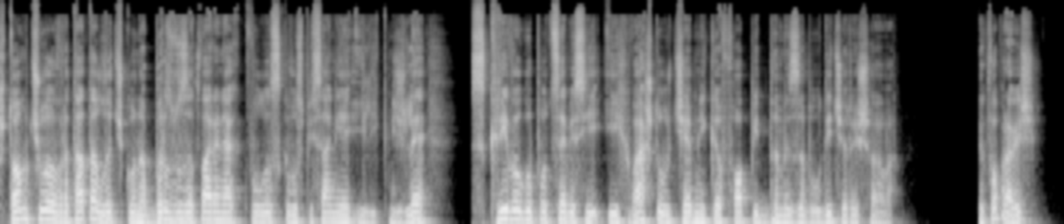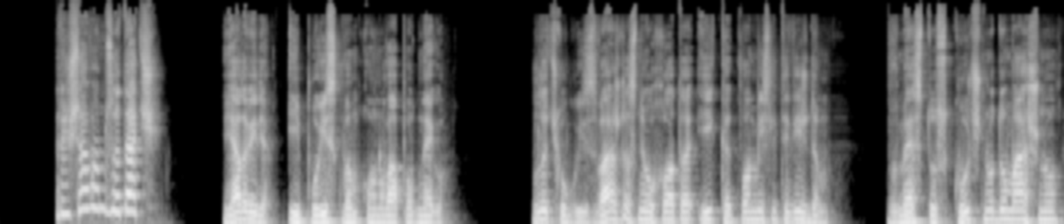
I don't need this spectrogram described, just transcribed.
Щом чува вратата, Лъчко набързо затваря някакво лъскаво списание или книжле, скрива го под себе си и хваща учебника в опит да ме заблуди, че решава. Какво правиш? Решавам задачи. Я да видя. И поисквам онова под него. Лъчко го изважда с неохота и какво мислите виждам? Вместо скучно домашно,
